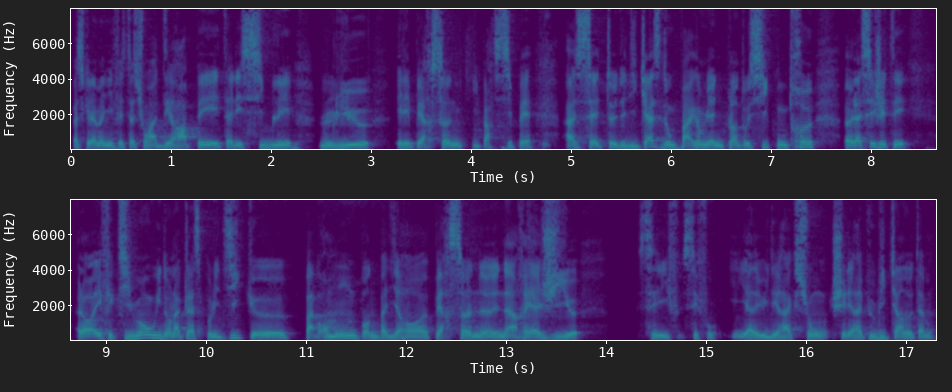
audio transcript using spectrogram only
parce que la manifestation a dérapé et est allée cibler le lieu et les personnes qui participaient à cette dédicace. Donc, par exemple, il y a une plainte aussi contre euh, la CGT. Alors, effectivement, oui, dans la classe politique, euh, pas grand monde, pour ne pas dire euh, personne, n'a réagi. c'est faux. Il y a eu des réactions chez les Républicains notamment.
